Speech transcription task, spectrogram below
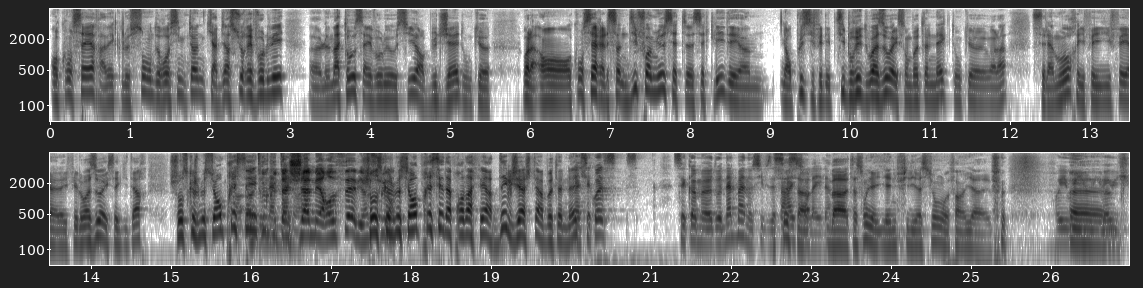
en concert avec le son de Rossington qui a bien sûr évolué. Euh, le matos a évolué aussi, leur budget. Donc euh, voilà, en, concert, elle sonne dix fois mieux cette, cette lead et, euh, et en plus, il fait des petits bruits d'oiseaux avec son bottleneck. Donc euh, voilà, c'est l'amour. Il fait, il fait, il fait l'oiseau avec sa guitare. Chose que je me suis Un empressé. truc que t'as jamais refait, bien Chose sûr. que je me suis empressé d'apprendre à faire dès que j'ai acheté un Bah, bottleneck. c'est quoi c'est- C'est comme euh, Donald Mann aussi, faisait pareil ça. sur Layla. Bah, de toute façon, il y y, a une filiation. Enfin, il y a. oui, oui, euh, oui, bah oui.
